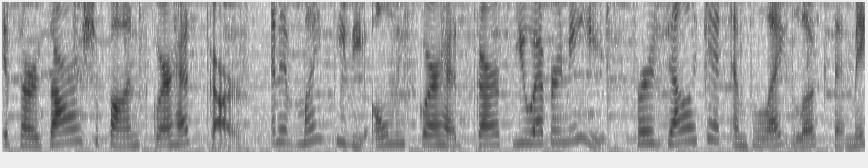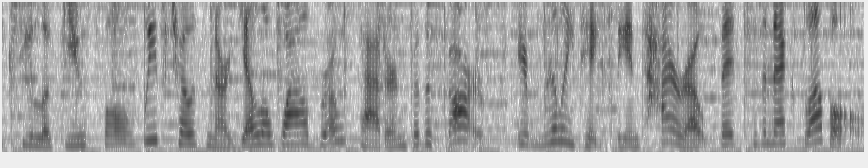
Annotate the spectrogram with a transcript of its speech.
It's our Zara chiffon square headscarf, and it might be the only square headscarf you ever need. For a delicate and polite look that makes you look youthful, we've chosen our yellow wild rose pattern for the scarf. It really takes the entire outfit to the next level.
